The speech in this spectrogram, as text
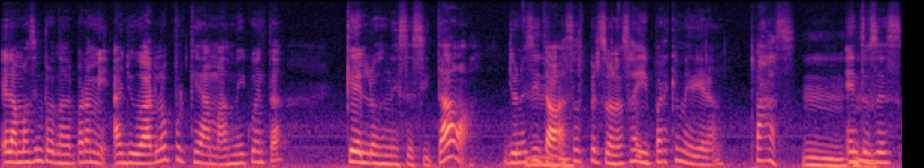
era más importante para mí ayudarlo porque además me di cuenta que los necesitaba. Yo necesitaba a esas personas ahí para que me dieran paz. Mhm. Entonces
